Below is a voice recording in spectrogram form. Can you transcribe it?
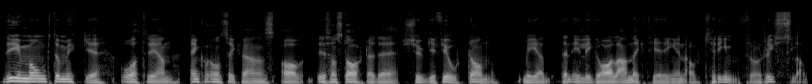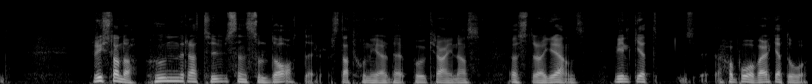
Det är ju mångt och mycket återigen en konsekvens av det som startade 2014 med den illegala annekteringen av Krim från Ryssland. Ryssland har 100 000 soldater stationerade på Ukrainas östra gräns, vilket har påverkat då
